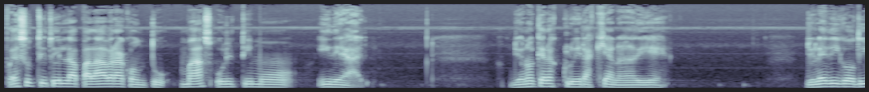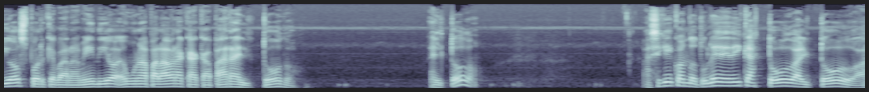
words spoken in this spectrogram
Puedes sustituir la palabra con tu más último ideal. Yo no quiero excluir aquí a nadie. Yo le digo Dios porque para mí Dios es una palabra que acapara el todo. El todo. Así que cuando tú le dedicas todo al todo,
